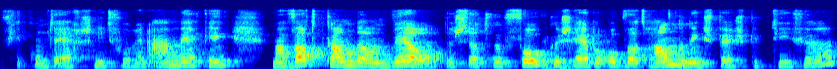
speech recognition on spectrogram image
of je komt ergens niet voor in aanmerking, maar wat kan dan wel? Dus dat we focus mhm. hebben op wat handelingsperspectieven.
